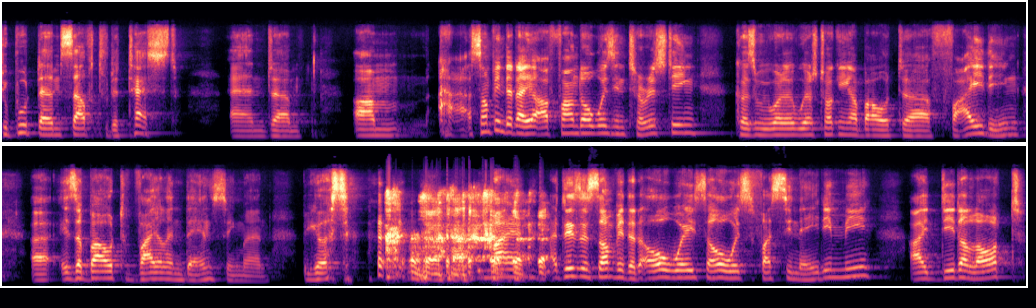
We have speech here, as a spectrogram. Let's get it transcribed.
to, put themselves to the test and um, um, uh, something that I uh, found always interesting because we were we were talking about uh, fighting uh, is about violent dancing, man. Because my, this is something that always always fascinating me. I did a lot.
